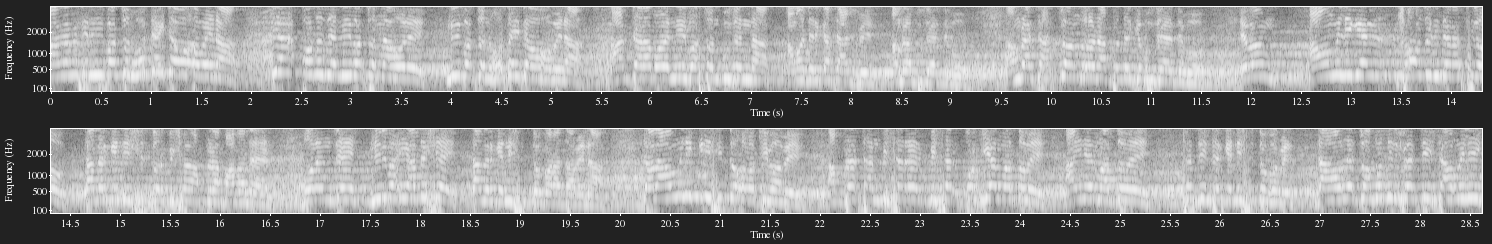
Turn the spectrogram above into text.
বাংলাদেশে নির্বাচন হতেই দেওয়া হবে না। পেয়ার পদ্ধতিতে নির্বাচন না হলে নির্বাচন হতেই দেওয়া হবে না। আর যারা বলে নির্বাচন বুঝেন না, আমাদের কাছে আসবেন, আমরা বুঝাই দেব। আমরা ছাত্র আন্দোলন আপনাদেরকে বুঝাই দেব। এবং আওয়ামী লীগের সহযোগী যারা ছিল, তাদেরকে নিষিদ্ধর বিষয়ে আপনারা বাধা দেন। বলেন যে নির্বাহী আদেশে তাদেরকে নিষিদ্ধ করা যাবে না। তাহলে আওয়ামী লীগ নিষিদ্ধ হলো কীভাবে? আপনারা চান বিচারের বিচার প্রক্রিয়ার মাধ্যমে, আইনের মাধ্যমে ফেসিস্টদেরকে নিষিদ্ধ করবেন, তাহলে যতদিন ফ্যাসিস্ট আওয়ামী লীগ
